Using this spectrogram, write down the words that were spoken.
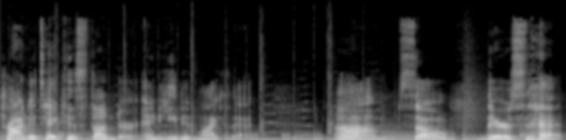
trying to take his thunder, and he didn't like that. Um, so there's that.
